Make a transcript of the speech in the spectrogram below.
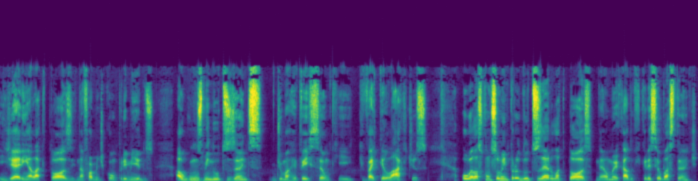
ingerem a lactose na forma de comprimidos alguns minutos antes de uma refeição que, que vai ter lácteos, ou elas consomem produtos zero lactose, né? um mercado que cresceu bastante.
